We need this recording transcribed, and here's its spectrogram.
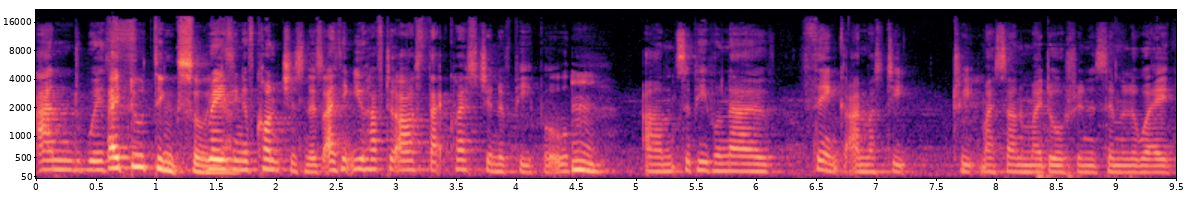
and with I do think so. raising yeah. of consciousness. I think you have to ask that question of people, Mm. um, so people now think I must te- treat my son and my daughter in a similar way.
